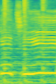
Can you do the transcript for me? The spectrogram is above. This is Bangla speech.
এসেছি।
